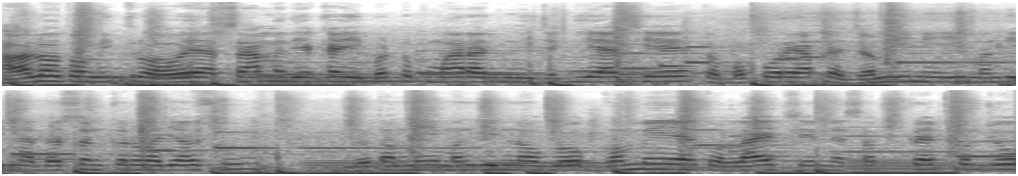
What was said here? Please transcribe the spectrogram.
હાલો તો મિત્રો, હવે સામે દેખાય બટુક મહારાજની જગ્યા છે, તો બપોરે આપણે જમીને એ મંદિરના દર્શન કરવા જાવશું. જો તમને એ મંદિરનો બ્લોગ ગમે તો લાઈક શેર ને સબસ્ક્રાઈબ કરજો.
